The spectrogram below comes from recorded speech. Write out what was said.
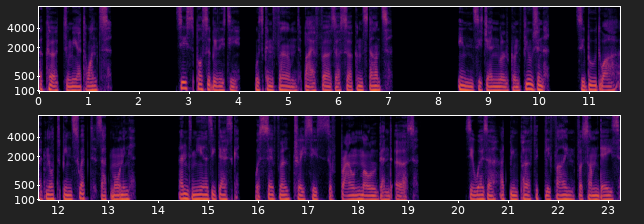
occurred to me at once. This possibility was confirmed by a further circumstance. In the general confusion, the boudoir had not been swept that morning, and near the desk were several traces of brown mould and earth. The weather had been perfectly fine for some days,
